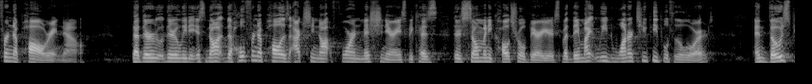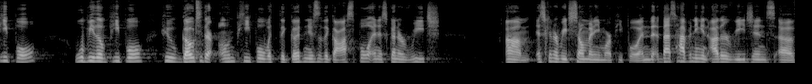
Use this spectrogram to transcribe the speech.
for Nepal right now. That they're, they're leading. It's not the hope for Nepal is actually not foreign missionaries because there's so many cultural barriers, but they might lead one or two people to the Lord. And those people will be the people who go to their own people with the good news of the gospel, and it's going to reach. Um, it's going to reach so many more people, and th- that's happening in other regions of,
